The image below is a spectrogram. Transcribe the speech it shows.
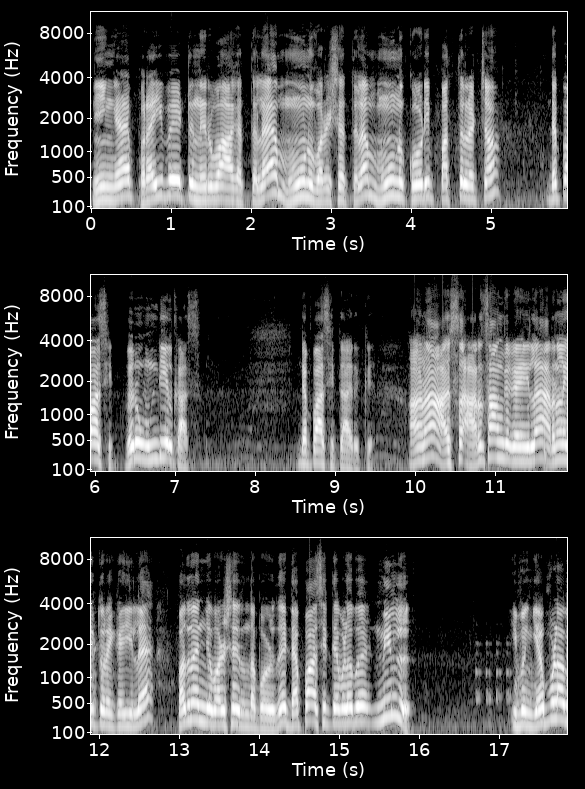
நீங்கள் ப்ரைவேட்டு நிர்வாகத்தில் மூணு வருஷத்தில் மூணு கோடி பத்து லட்சம் டெபாசிட் வெறும் உண்டியல் காசு. டெபாசிட்டாக இருக்குது ஆனால் அரச அரசாங்க கையில் அறநிலைத்துறை கையில் பதினஞ்சு வருஷம் இருந்த பொழுது டெபாசிட் எவ்வளவு? நில். இவங்க எவ்வளவு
